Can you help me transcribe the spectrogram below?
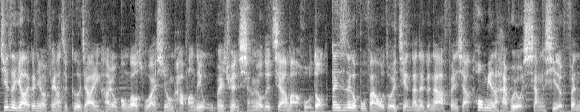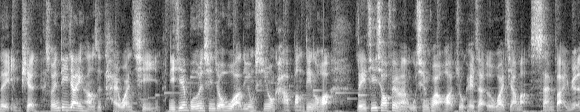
接着要来跟你们分享是各家银行有公告出来信用卡绑定五倍券享有的加码活动，但是这个部分我只会简单的跟大家分享，后面呢还会有详细的分类影片。首先第一家银行是台湾汽银，你今天不论新旧户啊，利用信用卡绑定的话。话累计消费满五千块的话，就可以再额外加码三百元。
